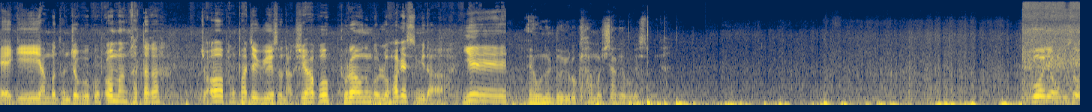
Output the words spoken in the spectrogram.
애기 한번 던져보고 조금만 갔다가 저 방파제 위에서 낚시하고 돌아오는 걸로 하겠습니다 예 네, 오늘도 이렇게 한번 시작해 보겠습니다 뭐하냐 거기서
